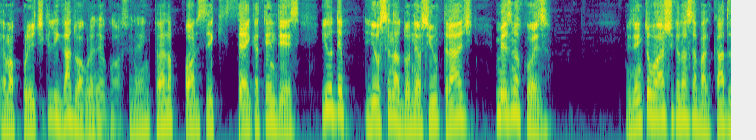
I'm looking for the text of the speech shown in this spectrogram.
é uma política ligada ao agronegócio, né? Então ela pode ser que segue a tendência. E o, de, e o senador Nelson Trade, mesma coisa. Então eu acho que a nossa bancada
